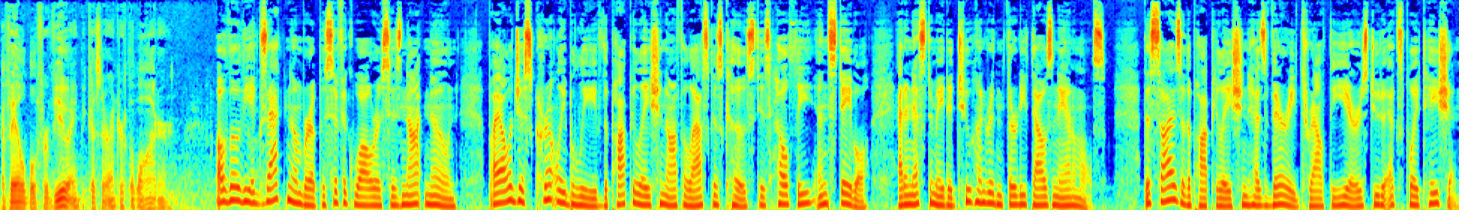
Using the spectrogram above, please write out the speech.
available for viewing because they're under the water. Although the exact number of Pacific walrus is not known, biologists currently believe the population off Alaska's coast is healthy and stable at an estimated 230,000 animals. The size of the population has varied throughout the years due to exploitation.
